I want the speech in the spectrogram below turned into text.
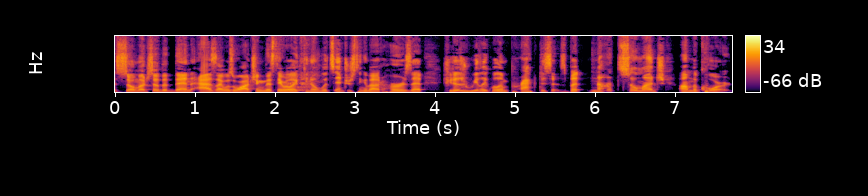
so much so that then as I was watching this, they were like, you know what's interesting about her is that she does really well in practices, but not so much on the court.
